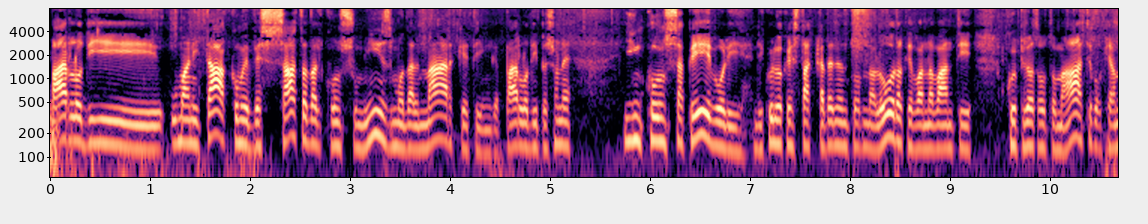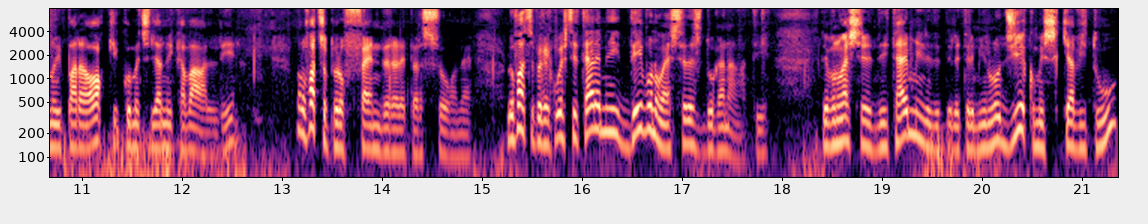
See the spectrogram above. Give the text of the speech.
parlo di umanità come vessata dal consumismo, dal marketing, parlo di persone inconsapevoli di quello che sta accadendo intorno a loro, che vanno avanti col pilota automatico, che hanno i paraocchi come ce li hanno i cavalli, non lo faccio per offendere le persone, lo faccio perché questi termini devono essere sdoganati, devono essere dei termini, delle terminologie come schiavitù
